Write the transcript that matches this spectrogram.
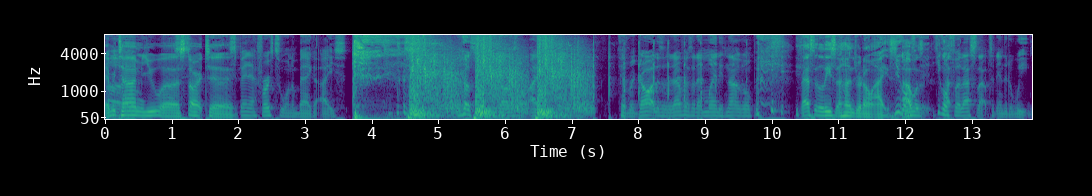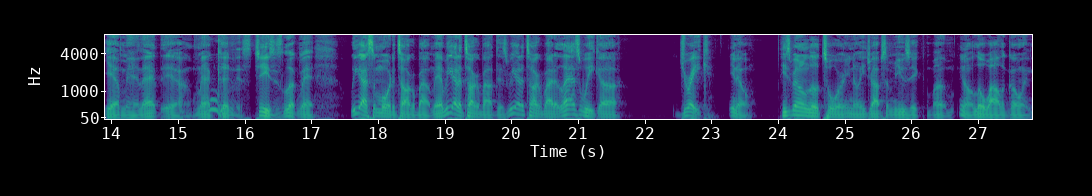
every Uh, time you uh, start to. Spend that first two on a bag of ice. Those fifty dollars on ice. Because regardless of the difference of that money, it's not gonna pay. That's at least a hundred on ice. you I gonna was, you gonna feel that slap to the end of the week. Yeah, man. That yeah, man. Goodness, Jesus. Look, man. We got some more to talk about, man. We got to talk about this. We got to talk about it. Last week, uh, Drake. You know, he's been on a little tour. You know, he dropped some music, uh, you know, a little while ago, and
